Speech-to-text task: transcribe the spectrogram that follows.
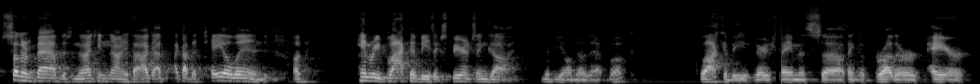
Southern Baptist in the 1990s, I got, I got the tail end of Henry Blackaby's Experiencing God. Maybe y'all know that book. Blackaby, very famous, uh, I think a brother, pair.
